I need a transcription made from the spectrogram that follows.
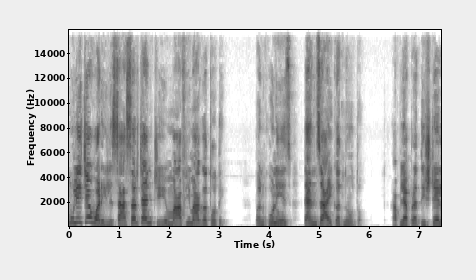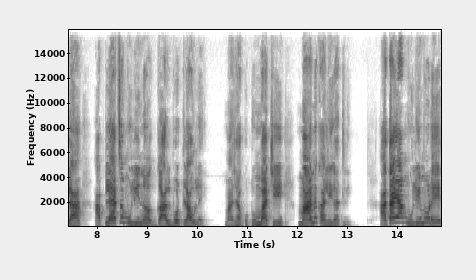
मुलीचे वडील सासरच्यांची माफी मागत होते पण कुणीच त्यांचं ऐकत नव्हतं. आपल्या प्रतिष्ठेला आपल्याच मुलीनं गालबोट लावलंय माझ्या कुटुंबाची मान खाली घातली. आता या मुलीमुळे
